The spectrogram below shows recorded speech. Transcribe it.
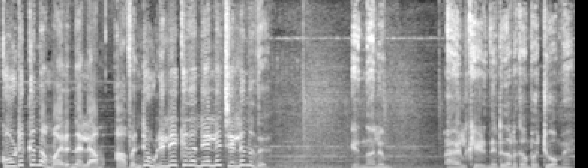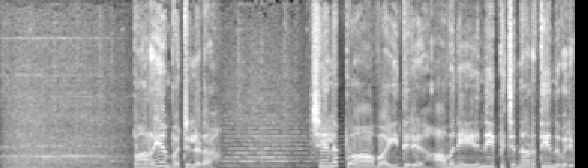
കൊടുക്കുന്ന മരുന്നെല്ലാം അവന്റെ ഉള്ളിലേക്ക് തന്നെയല്ലേ ചെല്ലുന്നത്? എന്നാലും അയാൾക്ക് എഴുന്നേറ്റ് നടക്കാൻ പറ്റുമോ അമ്മേ? പറയാൻ പറ്റില്ലടാ. ചിലപ്പോ ആ വൈദ്യര് അവനെ എഴുന്നേപ്പിച്ച് നടത്തിയെന്ന് വരും.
